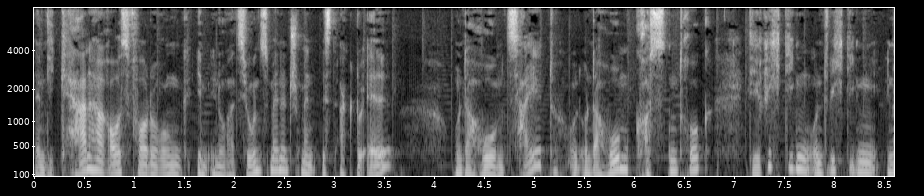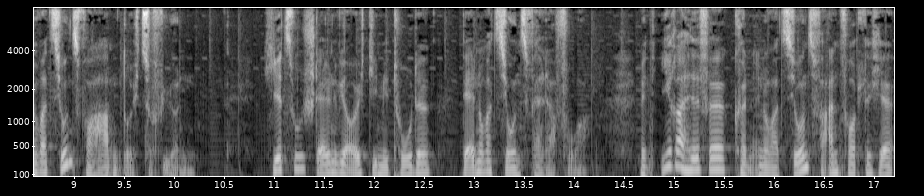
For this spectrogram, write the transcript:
Denn die Kernherausforderung im Innovationsmanagement ist aktuell unter hohem Zeit- und unter hohem Kostendruck die richtigen und wichtigen Innovationsvorhaben durchzuführen. Hierzu stellen wir euch die Methode der Innovationsfelder vor. Mit ihrer Hilfe können Innovationsverantwortliche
